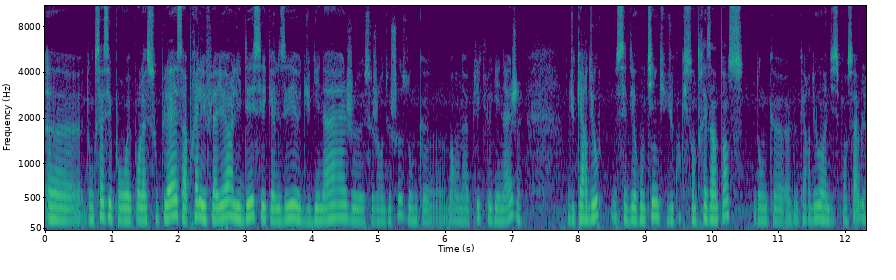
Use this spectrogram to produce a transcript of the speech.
Euh, donc ça c'est pour, pour la souplesse. Après les flyers, l'idée c'est qu'elles aient euh, du gainage, euh, ce genre de choses. Donc bah, on applique le gainage. Du cardio, c'est des routines qui du coup qui sont très intenses. Donc le cardio indispensable.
